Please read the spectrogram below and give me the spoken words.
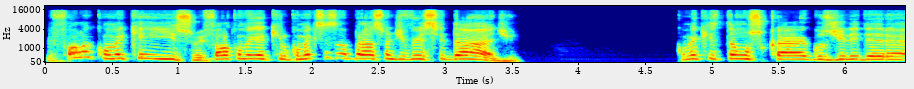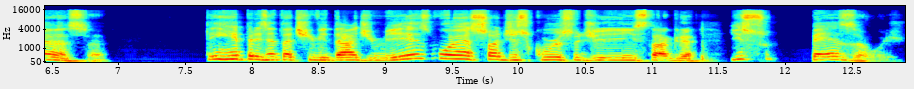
Me fala como é que é isso, me fala como é que é aquilo, como é que vocês abraçam a diversidade? Como é que estão os cargos de liderança? Tem representatividade mesmo ou é só discurso de Instagram? Isso pesa hoje.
